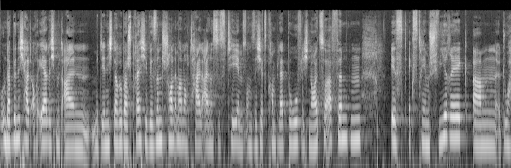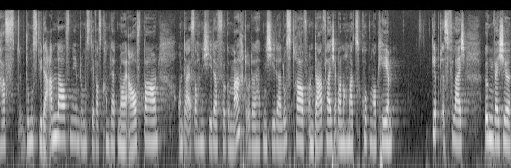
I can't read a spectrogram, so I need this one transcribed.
und da bin ich halt auch ehrlich mit allen, mit denen ich darüber spreche, wir sind schon immer noch Teil eines Systems und sich jetzt komplett beruflich neu zu erfinden, ist extrem schwierig. Ähm, du hast, du musst wieder Anlauf nehmen, du musst dir was komplett neu aufbauen. Und da ist auch nicht jeder für gemacht oder hat nicht jeder Lust drauf. Und da vielleicht aber nochmal zu gucken, okay, gibt es vielleicht irgendwelche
